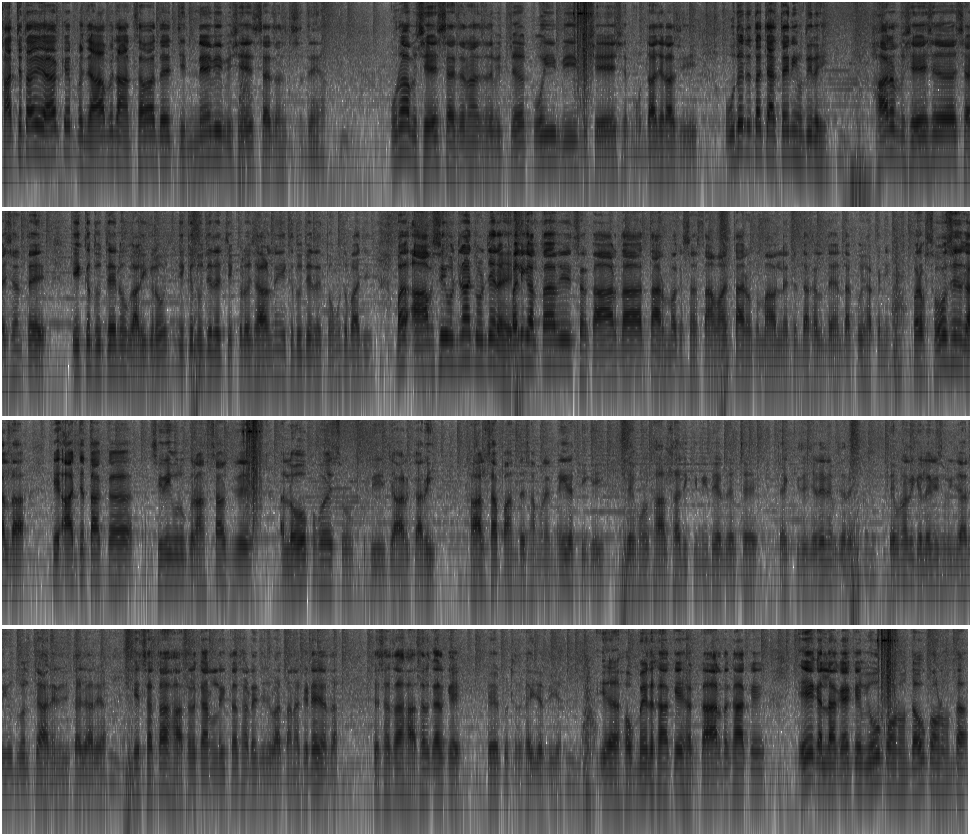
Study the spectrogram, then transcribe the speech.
ਸੱਚ ਤਾਂ ਇਹ ਆ ਕਿ ਪੰਜਾਬ ਵਿਧਾਨ ਸਭਾ ਦੇ ਜਿੰਨੇ ਵੀ ਵਿਸ਼ੇਸ਼ ਸੈਸ਼ਨ ਸੱਦੇ ਆ, ਉਹਨਾਂ ਵਿਸ਼ੇਸ਼ ਸੈਸ਼ਨਾਂ ਦੇ ਵਿੱਚ ਕੋਈ ਵੀ ਵਿਸ਼ੇਸ਼ ਮੁੱਦਾ ਜਿਹੜਾ ਸੀ, ਉਹਦੇ ਤੇ ਤਾਂ ਚਰਚਾ ਹੀ ਨਹੀਂ ਹੁੰਦੀ ਰਹੀ। ਹਰ ਵਿਸ਼ੇਸ਼ ਸੈਸ਼ਨ ਤੇ ਇੱਕ ਦੂਜੇ ਨੂੰ ਗਾਲੀ ਗਲੋਚ, ਇੱਕ ਦੂਜੇ ਦੇ ਚਿੱਕੜੋ ਛਾਲਣੀ ਇੱਕ ਦੂਜੇ ਦੇ ਤੁੰਗਤਬਾਜੀ। ਬਸ ਆਪਸੀ ਉਲਝਣਾ ਚੁਲਝੇ ਰਹੇ। ਪਹਿਲੀ ਗੱਲ ਤਾਂ ਵੀ ਸਰਕਾਰ ਦਾ ਧਾਰਮਿਕ ਸੰਸਥਾਵਾਂ, ਧਾਰਮਿਕ ਮਾਮਲਿਆਂ 'ਚ ਦਖਲ ਦੇਣ ਦਾ ਕੋਈ ਹੱਕ ਨਹੀਂ। ਪਰ ਅਫਸੋਸ ਇਸ ਗੱਲ ਦਾ ਕਿ ਅੱਜ ਤੱਕ ਸ੍ਰੀ ਗੁਰੂ ਗ੍ਰੰਥ ਸਾਹਿਬ ਜੀ ਦੇ ਅਲੋਪ ਹੋਏ ਸਰੂਪ ਦੀ ਜਾਣਕਾਰੀ ਖਾਲਸਾ ਪੰਥ ਦੇ ਸਾਹਮਣੇ ਨਹੀਂ ਰੱਖੀ ਗਈ ਤੇ ਹੁਣ ਖਾਲਸਾ ਜੀ ਕਿੰਨੀ ਦੇਰ ਦੇ ਉੱਤੇ ਟੈਂਕੀ ਤੇ ਜਿਹੜੇ ਨੇ ਵਿਚਾਰੇ ਤੇ ਉਹਨਾਂ ਦੀ ਗੱਲੇ ਨਹੀਂ ਸੁਣੀ ਜਾ ਰਹੀ ਉਹਦੇ ਵੱਲ ਧਿਆਨ ਨਹੀਂ ਦਿੱਤਾ ਜਾ ਰਿਹਾ। ਕਿ ਸੱਤਾ ਹਾਸਲ ਕਰਨ ਲਈ ਤਾਂ ਸਾਡੇ ਜਜ਼ਬਾਤਾਂ ਨਾਲ ਖੇਡਿਆ ਜਾਂਦਾ ਤੇ ਸੱਤਾ ਹਾਸਲ ਕਰਕੇ ਫਿਰ ਪਿੱਠ ਦਿਖਾਈ ਜਾਂਦੀ ਆ। ਇਹ ਹਉਮੈ ਦਿਖਾ ਕੇ ਹੰਕਾਰ ਦਿਖਾ ਕੇ ਇਹ ਗੱਲਾਂ ਕਹਿ ਕੇ ਵੀ ਉਹ ਕੌਣ ਹੁੰਦਾ ਉਹ ਕੌਣ ਹੁੰਦਾ?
